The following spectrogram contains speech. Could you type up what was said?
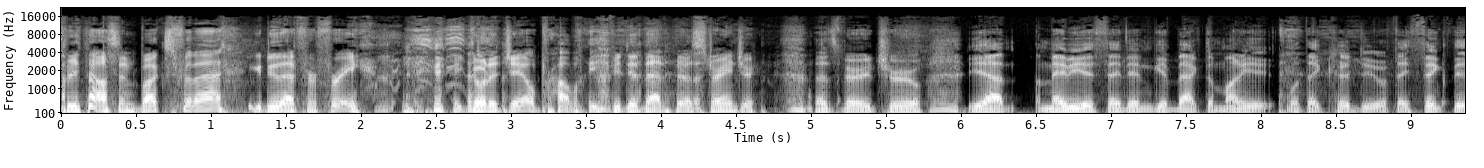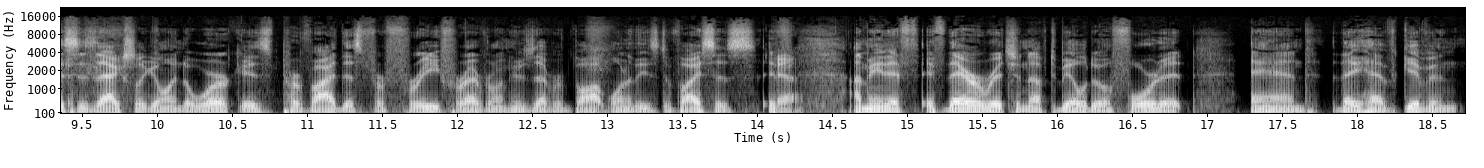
Three thousand bucks for that? You could do that for free. You'd go to jail probably if you did that to a stranger. That's very true. Yeah, maybe if they didn't give back the money, what they could do, if they think this is actually going to work, is provide this for free for everyone who's ever bought one of these devices. If, Yeah. I mean, if if they're rich enough to be able to afford it, and they have given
